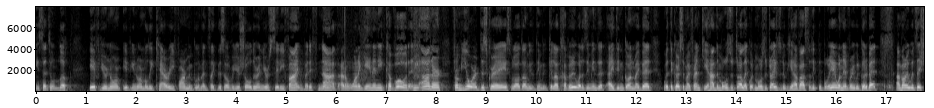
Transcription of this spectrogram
said to him, Look, if you're norm if you normally carry farm implements like this over your shoulder in your city, fine. But if not, I don't want to gain any kavod, any honor from your disgrace. What does it mean that I didn't go on my bed with the curse of my friend? He had the Like what Moses used to do. He Whenever he would go to bed, Amari would say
